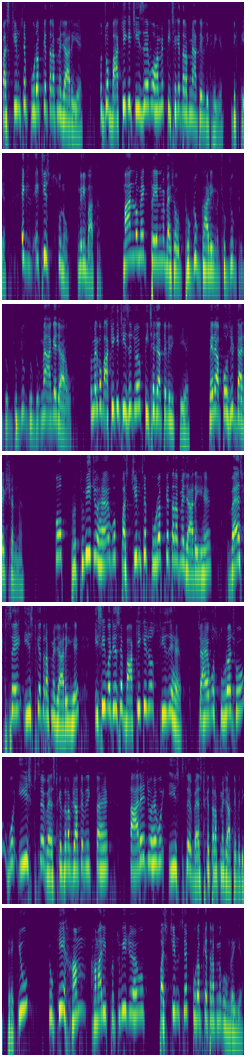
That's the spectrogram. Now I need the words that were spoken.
पश्चिम से पूरब की तरफ़ में जा रही है। तो जो बाकी की चीज़ें वो हमें पीछे की तरफ़ में आते हुए दिख रही है, दिखती है। एक एक चीज़ सुनो, मेरी बात। मान लो मैं एक ट्रेन में बैठा हूँ, झुकझुक गाड़ी में, झुकझुकु झुक झुक झुक झुक झुक झुक मैं आगे जा रहा हूँ। तो मेरे को बाकी की चीज़ें जो है पीछे जाते हुए दिखती है, मेरे अपोजिट डायरेक्शन में। तो पृथ्वी जो है वो पश्चिम से पूरब के तरफ़ में जा रही है वेस्ट से ईस्ट के तरफ़ में जा रही है। इसी वजह से बाकी की जो चीज़ें हैं, चाहे वो सूरज हो, वो ईस्ट से वेस्ट की तरफ़ जाते हुए दिखता है, तारे जो है वो ईस्ट से वेस्ट के तरफ़ में जाते हुए दिखते हैं। क्यों? क्योंकि हम, हमारी पृथ्वी जो है वो पश्चिम से पूरब की तरफ़ में घूम रही है।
